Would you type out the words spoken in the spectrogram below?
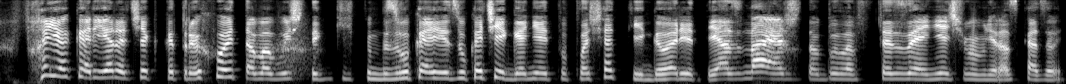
моя карьера человека, который ходит там обычно звука, звукачей гоняет по площадке и говорит, я знаю, что было в ТЗ, нечего мне рассказывать.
